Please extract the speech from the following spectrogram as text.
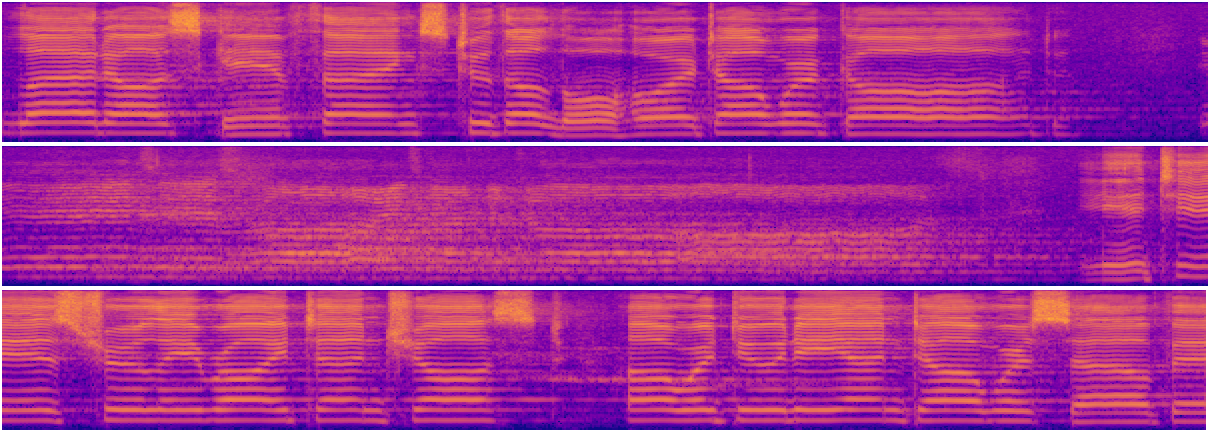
Let us give thanks to the Lord our God. It is right and just. It is truly right and just, our duty and our salvation,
